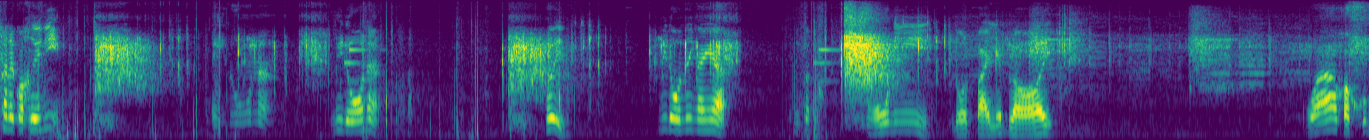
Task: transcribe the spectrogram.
ฆาตกรเคยนี่ไม่โดนอะ ไม่โดนอะ เฮ้ย ไม่โดนได้ไงอะนี่ก็โอ้นี่ โดนไปเรียบร้อย ว้าวขอบคุณ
